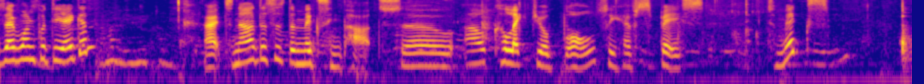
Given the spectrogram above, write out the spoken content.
Has everyone put the egg in? Alright, so now this is the mixing part. So I'll collect your bowl so you have space to mix. Ooh,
